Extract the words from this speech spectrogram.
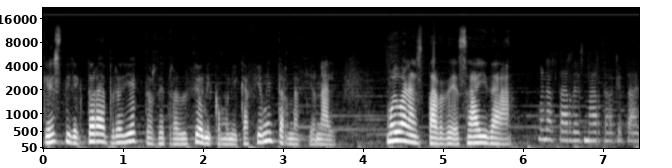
que es directora de proyectos de traducción y comunicación internacional. Muy buenas tardes, Aida. Buenas tardes, Marta, ¿qué tal?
